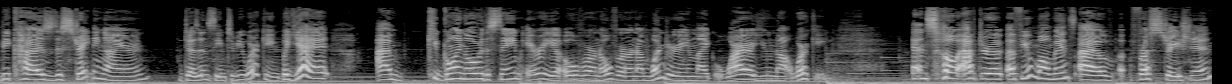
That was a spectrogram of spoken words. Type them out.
because the straightening iron doesn't seem to be working. But yet, I'm keep going over the same area over and over and I'm wondering like why are you not working? And so, after a, a few moments of frustration,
